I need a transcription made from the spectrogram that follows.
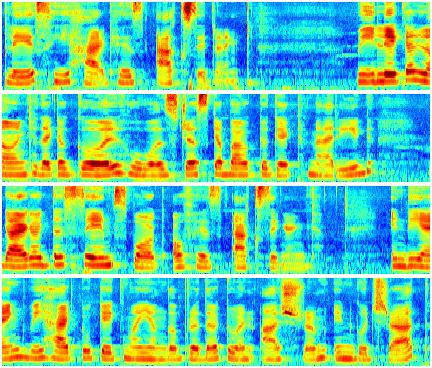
place he had his accident. We later learned that a girl who was just about to get married died at the same spot of his accident. In the end, we had to take my younger brother to an ashram in Gujarat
